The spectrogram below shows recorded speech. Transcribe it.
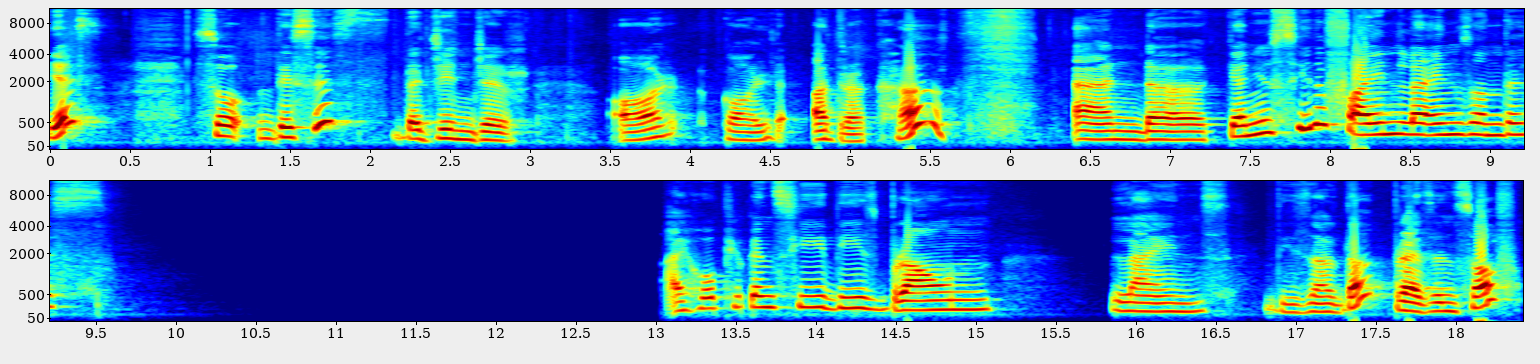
Yes? So, this is the ginger or called adrak. Huh? And uh, can you see the fine lines on this? I hope you can see these brown lines. These are the presence of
